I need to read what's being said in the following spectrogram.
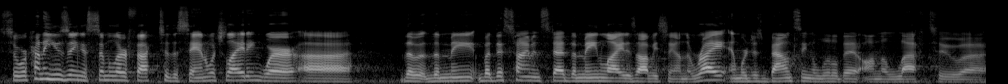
So we're kind of using a similar effect to the sandwich lighting where uh, the, the main, but this time instead the main light is obviously on the right and we're just bouncing a little bit on the left to, uh,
